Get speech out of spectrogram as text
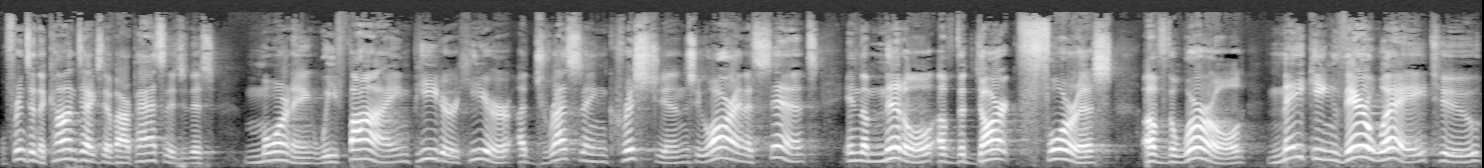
Well, friends, in the context of our passage this morning, we find Peter here addressing Christians who are, in a sense, in the middle of the dark forest of the world making their way to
